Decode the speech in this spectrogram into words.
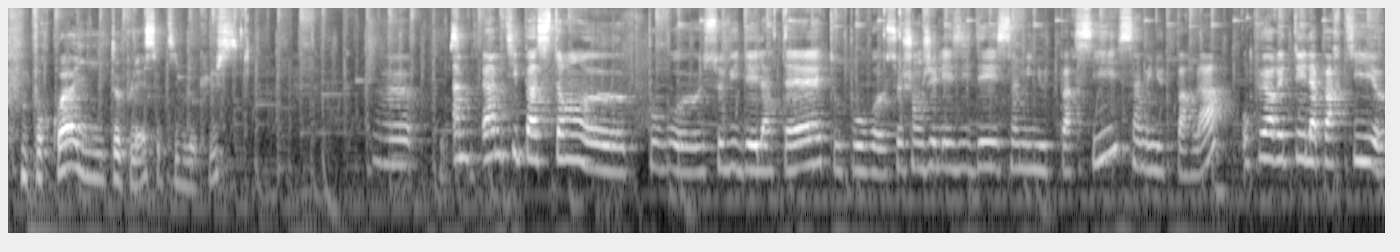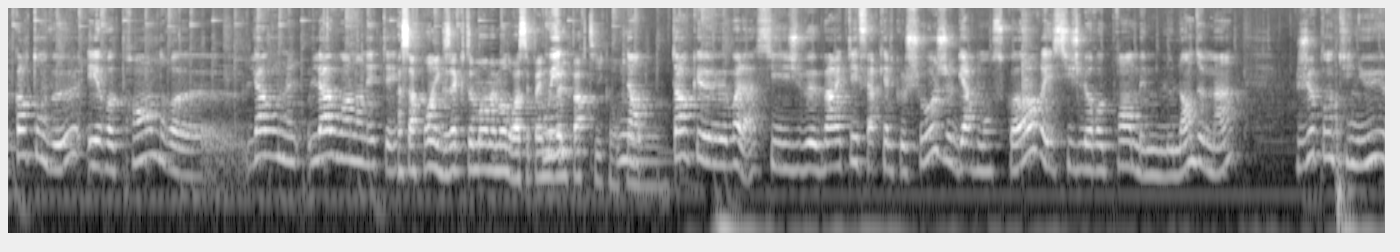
Pourquoi il te plaît ce petit blocus? Euh, un, un petit passe-temps euh, pour euh, se vider la tête ou pour se changer les idées 5 minutes par-ci, 5 minutes par-là. On peut arrêter la partie quand on veut et reprendre là, où on, là où on en était. Ah ça reprend exactement au même endroit, c'est pas une Oui. nouvelle partie quand Non, on- tant que voilà, si je veux m'arrêter et faire quelque chose, je garde mon score et si je le reprends même le lendemain, je continue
